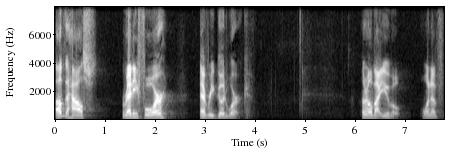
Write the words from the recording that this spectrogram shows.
of the house, ready for every good work. I don't know about you, but one of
